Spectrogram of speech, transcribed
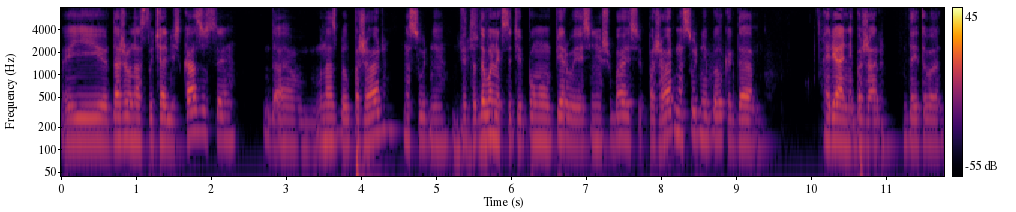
и даже у нас случались казусы, да, у нас был пожар на судне. Ничего Это себе. довольно, кстати, по-моему, первый, если не ошибаюсь, пожар на судне был, когда реальный пожар. До этого,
